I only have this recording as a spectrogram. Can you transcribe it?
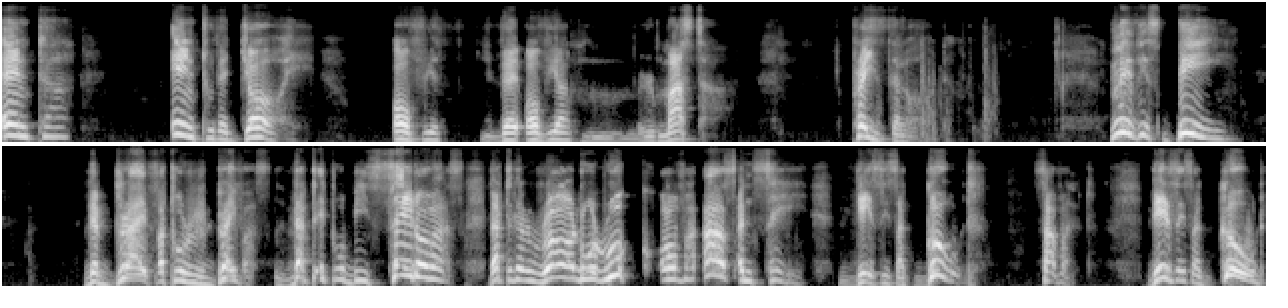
Enter into the joy of the, of your master. Praise the Lord. May this be the drive that will drive us, that it will be said of us, that the Lord will look over us and say, This is a good servant. This is a good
